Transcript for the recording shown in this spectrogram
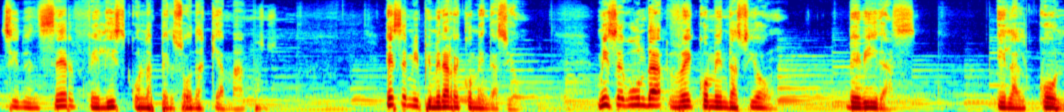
sino en ser feliz con las personas que amamos. Esa es mi primera recomendación. Mi segunda recomendación, bebidas, el alcohol.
